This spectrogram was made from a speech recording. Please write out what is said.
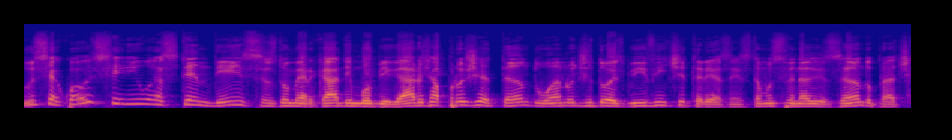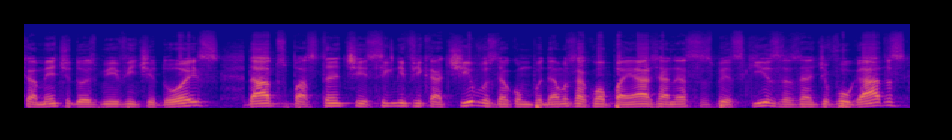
Lúcia, quais seriam as tendências do mercado imobiliário já projetando o ano de 2023? Né? Estamos finalizando praticamente 2022, dados bastante significativos, né, como pudemos acompanhar já nessas pesquisas né, divulgadas,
